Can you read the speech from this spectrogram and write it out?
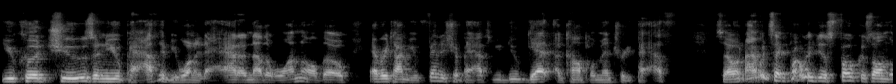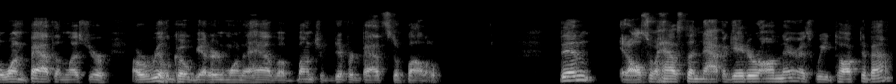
you could choose a new path if you wanted to add another one, although every time you finish a path, you do get a complementary path. So, and I would say probably just focus on the one path unless you're a real go getter and want to have a bunch of different paths to follow. Then it also has the navigator on there, as we talked about.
